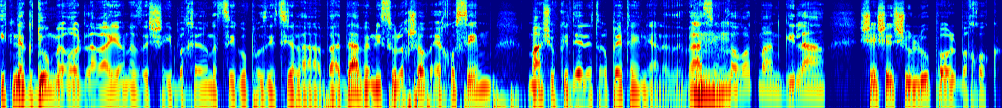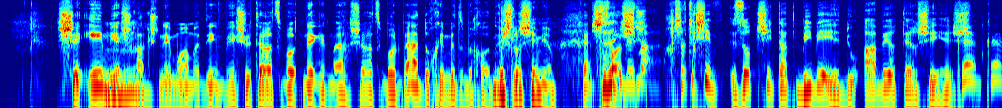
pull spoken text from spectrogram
התנגדו מאוד לרעיון הזה שייבחר נציג אופוזיציה לוועדה, והם ניסו לחשוב איך עושים משהו כדי לטרפד את העניין הזה. ואז שמחה רוטמן גילה שיש איזשהו לופול בחוק. שאם יש רק שני מועמדים ויש יותר הצבעות נגד מאשר הצבעות בעד, דוחים את זה בחודש. ב-30 יום. כן, שזה חודש. נשמע, עכשיו תקשיב, זאת שיטת ביבי הידועה ביותר שיש. כן, כן.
